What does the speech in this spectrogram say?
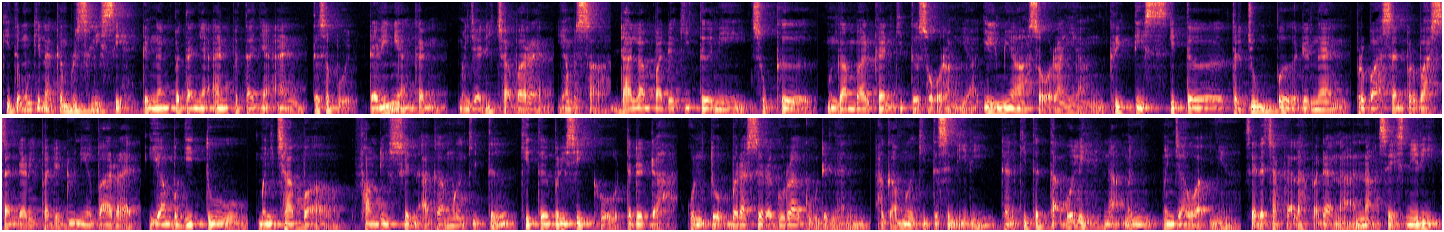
kita mungkin akan berselisih dengan pertanyaan-pertanyaan tersebut. Dan ini akan menjadi cabaran yang besar. Dalam pada kita ni suka menggambarkan kita seorang yang ilmiah, seorang yang kritis. Kita terjumpa dengan perbahasan-perbahasan daripada dunia barat yang begitu mencabar foundation agama kita, kita berisiko terdedah untuk berasa ragu-ragu dengan agama kita sendiri dan kita tak boleh nak men- menjawabnya. Saya dah cakap lah pada anak-anak saya sendiri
